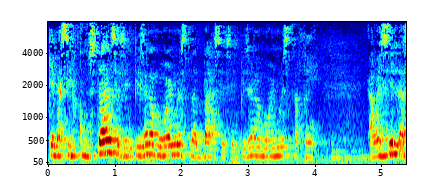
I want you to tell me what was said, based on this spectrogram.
Que las circunstancias empiezan a mover nuestras bases, empiezan a mover nuestra fe. A veces la,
